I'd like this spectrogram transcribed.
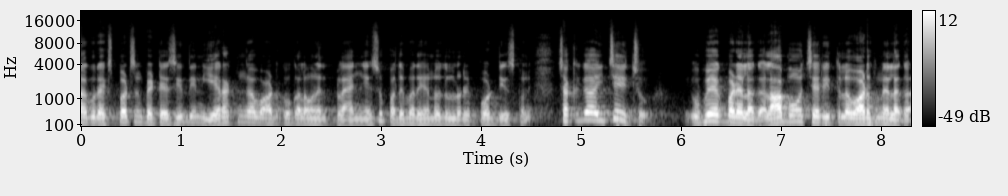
నలుగురు ఎక్స్పర్ట్స్ని పెట్టేసి దీన్ని ఏ రకంగా వాడుకోగలం అనేది ప్లాన్ చేసి పది పదిహేను రోజుల్లో రిపోర్ట్ తీసుకుని చక్కగా ఇచ్చేయచ్చు. ఉపయోగపడేలాగా లాభం వచ్చే రీతిలో వాడుకునేలాగా.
